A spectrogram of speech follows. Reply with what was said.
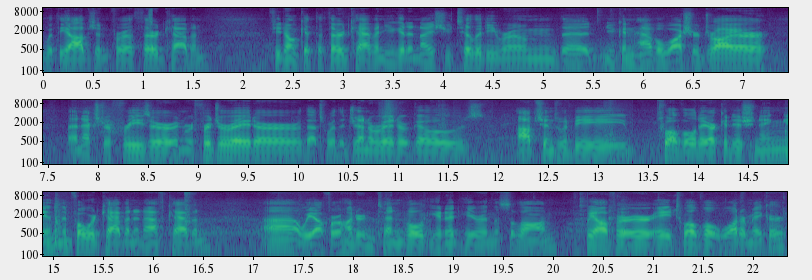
with the option for a third cabin. If you don't get the third cabin, you get a nice utility room that you can have a washer dryer, an extra freezer and refrigerator. That's where the generator goes. Options would be 12 volt air conditioning in the forward cabin and aft cabin. Uh, we offer a 110 volt unit here in the salon. We offer a 12 volt water maker.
